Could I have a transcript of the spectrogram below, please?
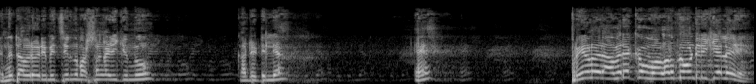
എന്നിട്ട് അവർ ഒരുമിച്ചിരുന്ന് ഭക്ഷണം കഴിക്കുന്നു. കണ്ടിട്ടില്ല? ഏ? പ്രിയമുള്ളവർ അവരൊക്കെ വളർന്നുകൊണ്ടിരിക്കല്ലേ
